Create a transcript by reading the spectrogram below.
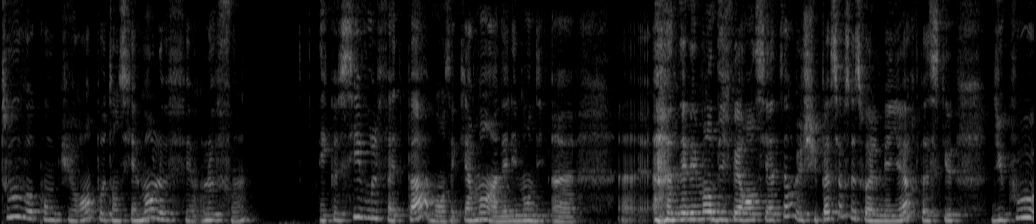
tous vos concurrents potentiellement le, le, font. Et que si vous ne le faites pas, bon, c'est clairement un élément, un, élément différenciateur, mais je ne suis pas sûre que ce soit le meilleur parce que du coup,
